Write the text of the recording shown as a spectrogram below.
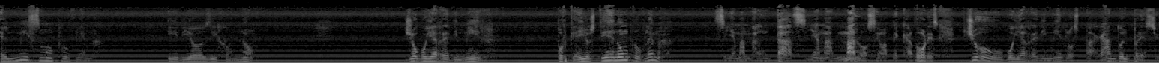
El mismo problema. Y Dios dijo, no, yo voy a redimir, porque ellos tienen un problema. Se llama maldad, se llama malos, se llama pecadores. Yo voy a redimirlos pagando el precio.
